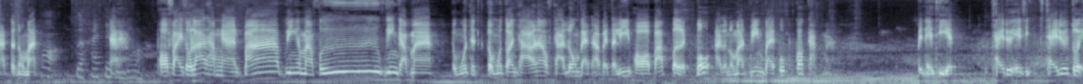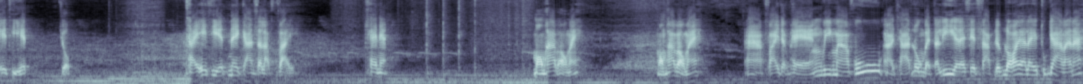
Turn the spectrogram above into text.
อัตโนมัติพ่อเผื่อใครเซ็นอะได้บอกพอไฟโซล่าร์ทำงานปั๊บวิ่งเข้ามาฟื้บวิ่งกลับมา สมมติสมมติตอนเช้านะชาร์จลงแบตเอาแบตเตอรี่พอปั๊บเปิดโป๊ะอัตโนมัติวิ่งไปปุ๊บก็กลับมา เป็น ATS ใช้ด้วย AT ใช้ด้วยตัว ATS จบ ใช้ ATS ในการสลับไฟ แค่เนี้ยมองภาพออกไหมมองภาพออกไหม อ่าไฟจากแผงวิ่งมาฟูบอ่าชาร์จลงแบตเตอรี่อะไรเสร็จสับเรียบร้อยอะไรทุกอย่างแล้วนะ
